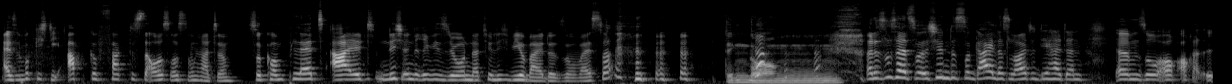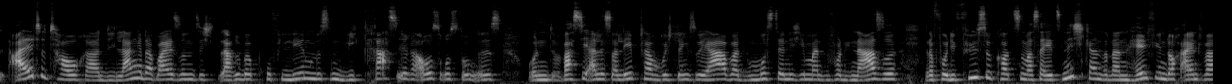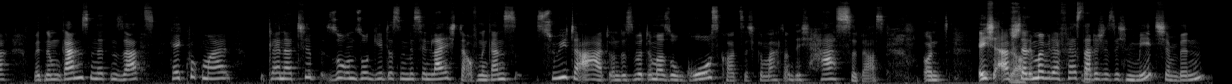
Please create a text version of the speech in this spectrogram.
also wirklich die abgefuckteste Ausrüstung hatte. So komplett alt, nicht in Revision, natürlich wir beide so, weißt du? Ding Dong. und es ist halt so, ich finde das so geil, dass Leute, die halt dann ähm, so auch, auch alte Taucher, die lange dabei sind, sich darüber profilieren müssen, wie krass ihre Ausrüstung ist und was sie alles erlebt haben, wo ich denke so, ja, aber du musst ja nicht jemanden vor die Nase oder vor die Füße kotzen, was er jetzt nicht kann, sondern helf ihm doch einfach mit einem ganz netten Satz, hey, guck mal, kleiner Tipp, so und so geht es ein bisschen leichter, auf eine ganz sweete Art. Und es wird immer so großkotzig gemacht und ich hasse das. Und ich ja. stelle immer wieder fest, dadurch, dass ich ein Mädchen bin,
